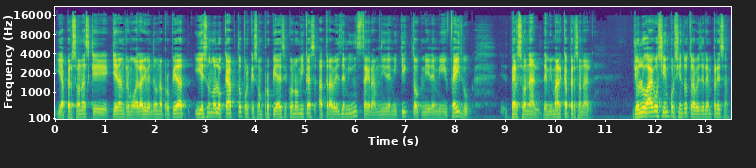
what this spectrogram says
y a personas que quieran remodelar y vender una propiedad. Y eso no lo capto porque son propiedades económicas a través de mi Instagram, ni de mi TikTok, ni de mi Facebook personal, de mi marca personal. Yo lo hago 100% a través de la empresa.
